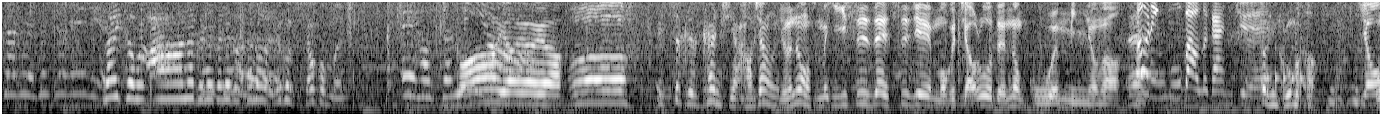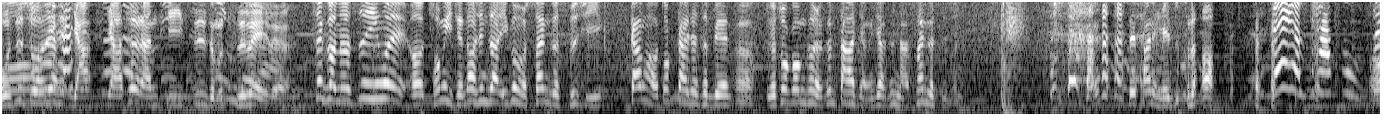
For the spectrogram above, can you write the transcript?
下面在下面。那一个吗？啊，那个那个那个，看到了，有个小拱门。哎，好神秘哦，哦！有有有，哦，哎，这个看起来好像有那种什么遗失在世界某个角落的那种古文明，有没有？恶灵古堡的感觉。很古堡。有我是说像亚亚特兰提斯什么之类的。这个呢，是因为呃，从以前到现在，一共有三个时期，刚好都盖在这边。嗯嗯，有做功课的，跟大家讲一下是哪三个时期。这趴你没做到。最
